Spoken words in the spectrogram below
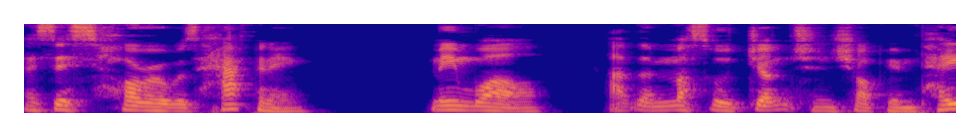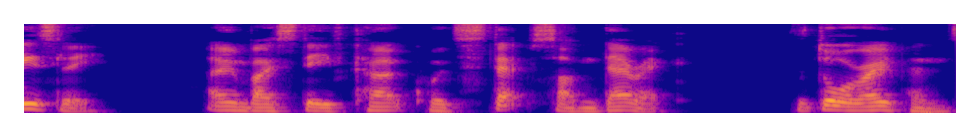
As this horror was happening, Meanwhile, at the Muscle Junction shop in Paisley, owned by Steve Kirkwood's stepson Derek, the door opened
